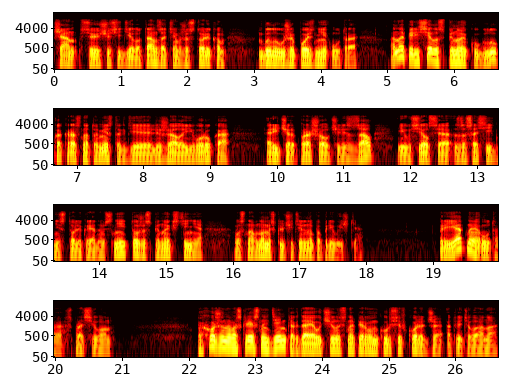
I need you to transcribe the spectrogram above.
Чан все еще сидела там, за тем же столиком. Было уже позднее утро. Она пересела спиной к углу, как раз на то место, где лежала его рука. Ричард прошел через зал и уселся за соседний столик рядом с ней, тоже спиной к стене, в основном исключительно по привычке. «Приятное утро?» — спросил он. «Похоже на воскресный день, когда я училась на первом курсе в колледже», — ответила она.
